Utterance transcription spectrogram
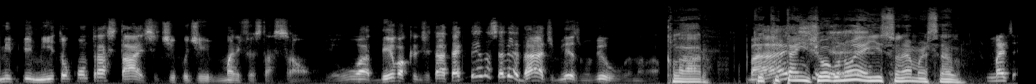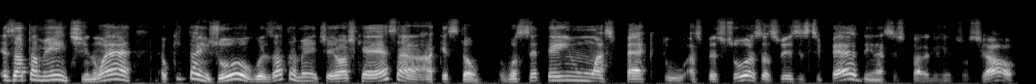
me permitam contrastar esse tipo de manifestação. Eu devo acreditar até que deva ser verdade mesmo, viu, Emanuel? Claro. Mas, o que está em jogo é... não é isso, né, Marcelo? Mas exatamente, não é, o que está em jogo, exatamente. Eu acho que é essa a questão. Você tem um aspecto, as pessoas às vezes se perdem nessa história de rede social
